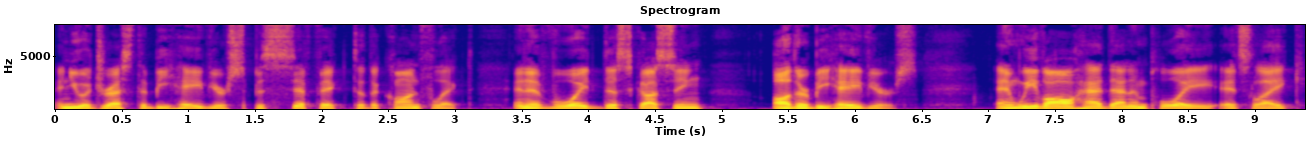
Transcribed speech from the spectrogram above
and you address the behavior specific to the conflict and avoid discussing other behaviors. And we've all had that employee. It's like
